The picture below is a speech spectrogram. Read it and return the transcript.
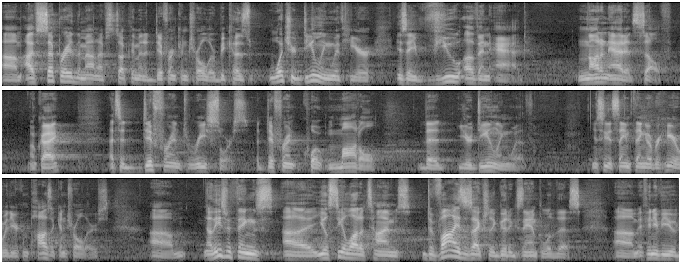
Um, I've separated them out and I've stuck them in a different controller because what you're dealing with here is a view of an ad, not an ad itself, okay? That's a different resource, a different, quote, model that you're dealing with. You see the same thing over here with your composite controllers. Um, now these are things uh, you'll see a lot of times. Devise is actually a good example of this. Um, if any of you have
